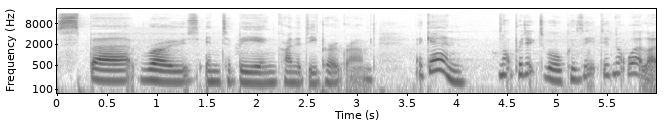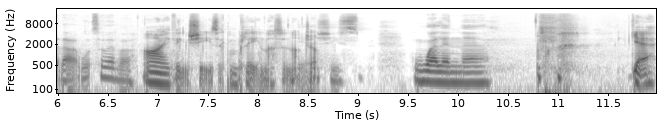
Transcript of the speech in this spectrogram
spur Rose into being kind of deprogrammed. Again, not predictable because it did not work like that whatsoever. I think she's a complete and utter nut Yeah, job. she's well in there. yeah,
